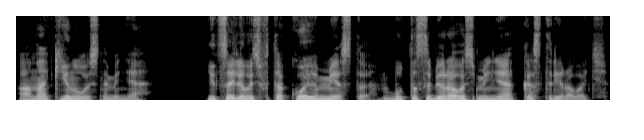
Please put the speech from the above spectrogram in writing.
Она кинулась на меня и целилась в такое место, будто собиралась меня кастрировать.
